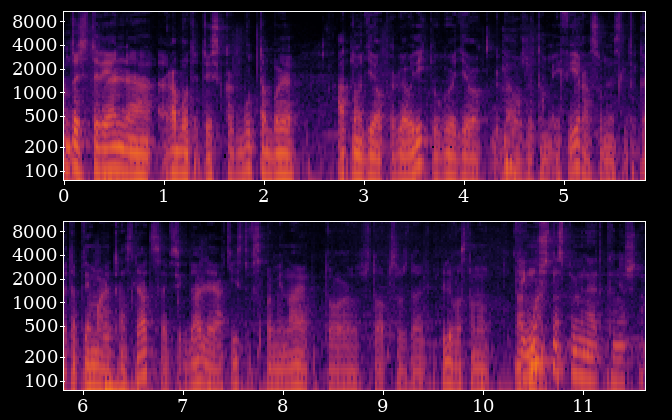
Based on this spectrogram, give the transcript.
Ну, то есть это реально работает, то есть как будто бы одно дело проговорить, другое дело, когда уже там эфир, особенно если какая-то прямая трансляция, всегда ли артисты вспоминают то, что обсуждали? Или в основном? Преимущественно вспоминают, конечно.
